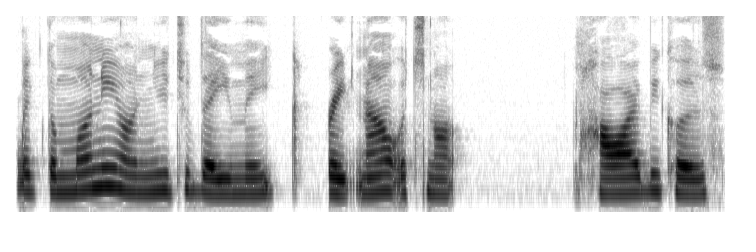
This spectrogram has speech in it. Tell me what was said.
like the money on YouTube that you make right now, it's not high because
